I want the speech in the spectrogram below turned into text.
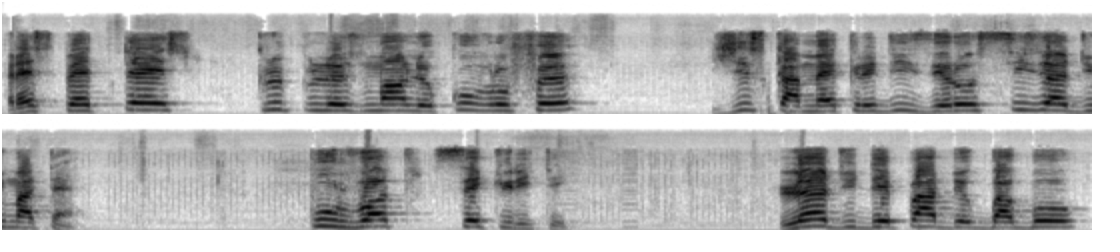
Respectez scrupuleusement le couvre-feu jusqu'à mercredi 06 heures du matin pour votre sécurité. L'heure du départ de Gbagbo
